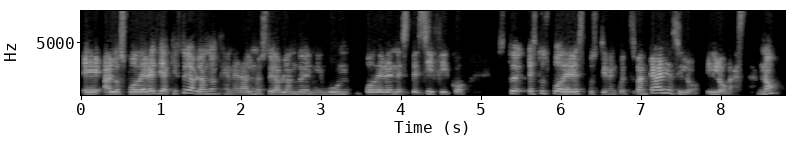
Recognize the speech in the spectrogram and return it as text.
eh, a los poderes, y aquí estoy hablando en general, no estoy hablando de ningún poder en específico, estos poderes pues tienen cuentas bancarias y lo, y lo gastan, ¿no?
